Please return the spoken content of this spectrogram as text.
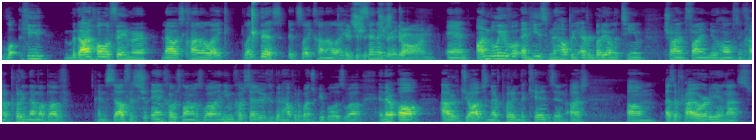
he he Medaille Hall of Famer. Now it's kind of like like this. It's like kind of like his disintegrated. gone. and unbelievable. And he's been helping everybody on the team try and find new homes and kind of putting them above himself, and Coach Long as well, and even Coach Cedric has been helping a bunch of people as well. And they're all out of jobs, and they're putting the kids and us um, as a priority, and that's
